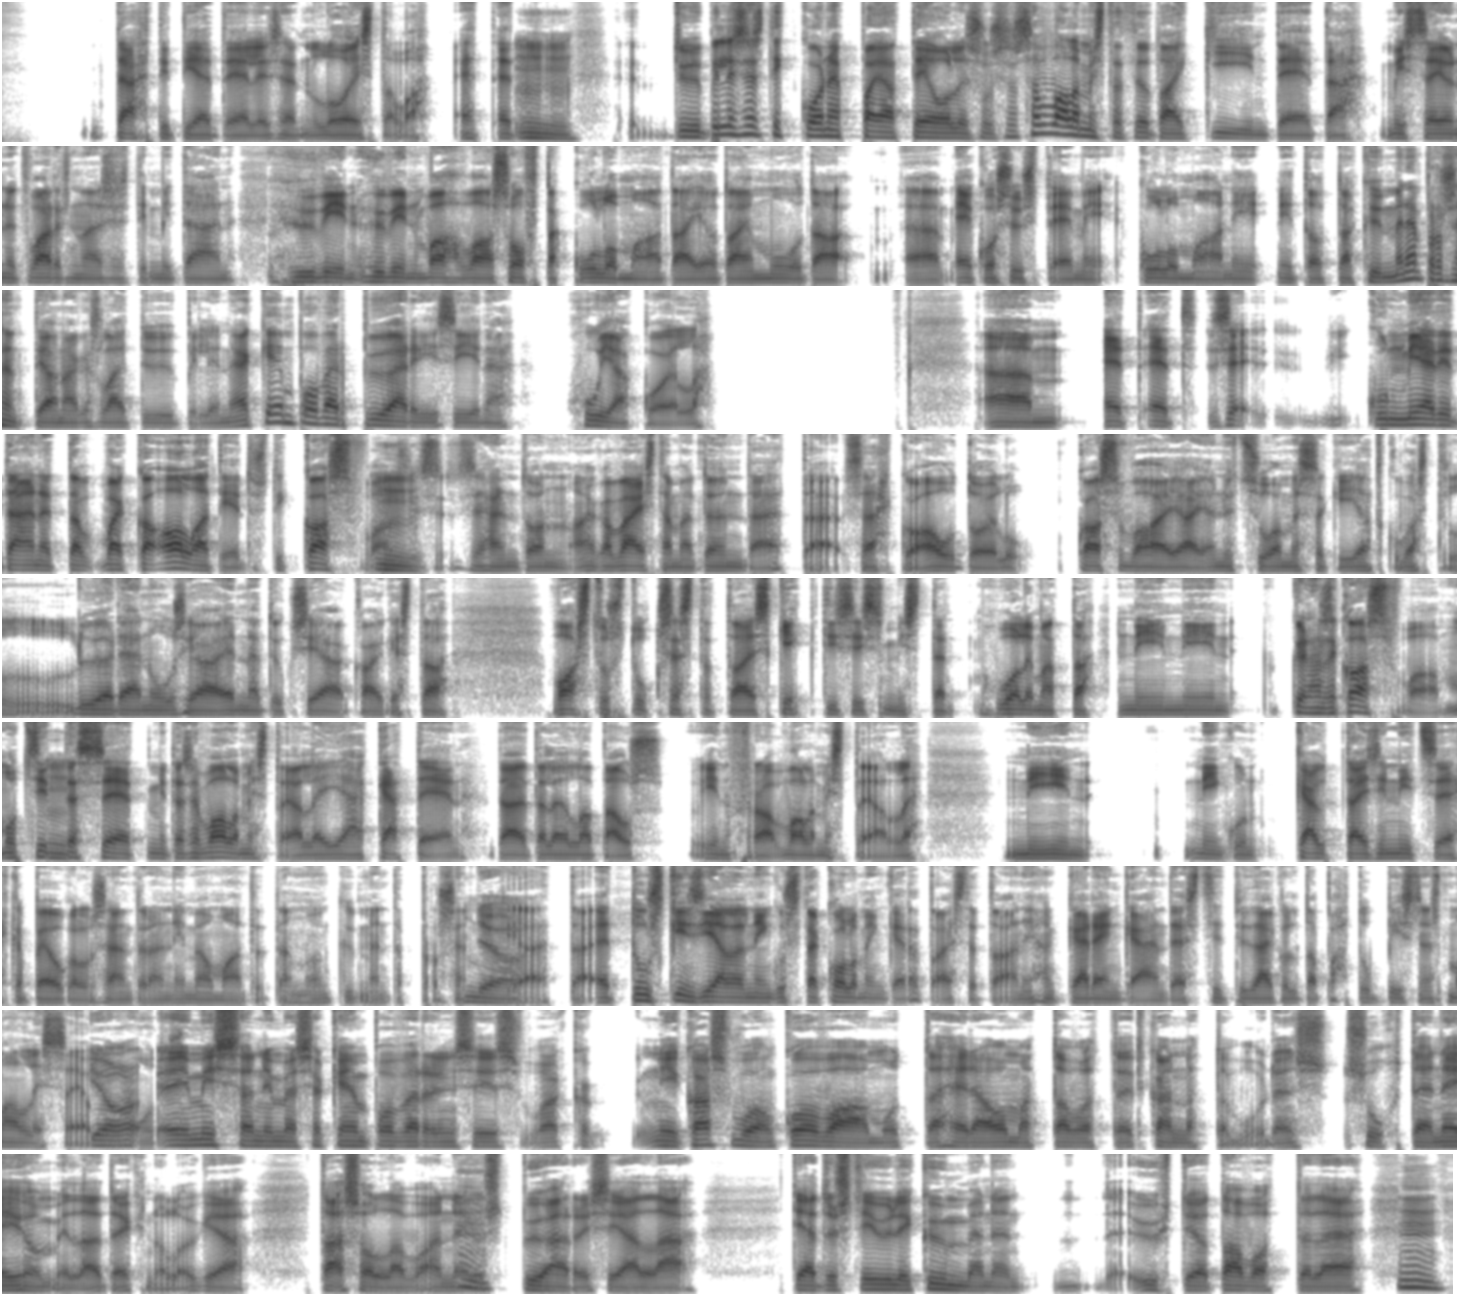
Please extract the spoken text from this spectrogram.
tähtitieteellisen loistava. Et, et mm. Tyypillisesti konepajateollisuus, jossa valmistat jotain kiinteetä, missä ei ole nyt varsinaisesti mitään hyvin, hyvin vahvaa softakulmaa tai jotain muuta ä, ekosysteemikulmaa, niin, niin tota, 10 prosenttia on aika sellainen tyypillinen, ja Kempover pyörii siinä hujakoilla. Äm, et, et se, kun mietitään, että vaikka ala tietysti kasvaa, mm. siis sehän nyt on aika väistämätöntä, että sähköautoilu kasvaa ja, ja nyt Suomessakin jatkuvasti lyödään uusia ennätyksiä kaikesta vastustuksesta tai skeptisismistä huolimatta, niin, niin kyllähän se kasvaa. Mutta sitten mm. se, että mitä se valmistajalle jää käteen, tai tälle latausinfra-valmistajalle, niin niin kuin käyttäisin itse ehkä peukalosääntönä nimenomaan tätä noin 10 prosenttia, Joo. että et tuskin siellä niin kuin sitä kolminkertaistetaan ihan kädenkäänteessä, sitten pitää kyllä tapahtua bisnesmallissa joku Joo, muutos. ei missään nimessä Kempoverin siis, vaikka niin kasvu on kovaa, mutta heidän omat tavoitteet kannattavuuden suhteen ei ole millään teknologiatasolla, vaan ne mm. just pyöri siellä, tietysti yli kymmenen yhtiö tavoittelee, mm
